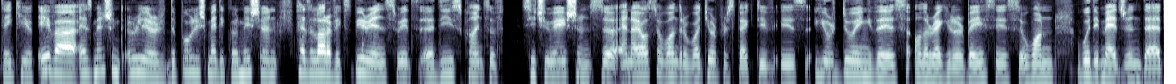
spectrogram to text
Thank you. Eva, as mentioned earlier, the Polish Medical Mission has a lot of experience with uh, these kinds of situations. Uh, and I also wonder what your perspective is. You're doing this on a regular basis. One would imagine that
